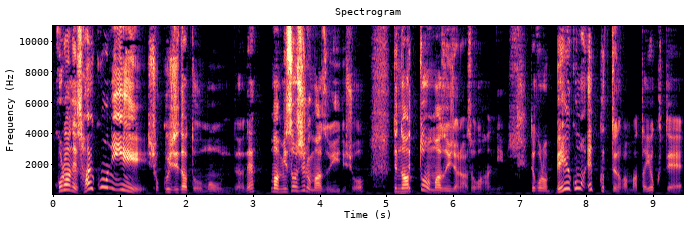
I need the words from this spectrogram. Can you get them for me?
これはね、最高にいい食事だと思うんだよね。まあ味噌汁まずいいでしょで、納豆もまずいいじゃない、朝ごはんに。で、このベーコンエッグっていうのがまた良くて、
